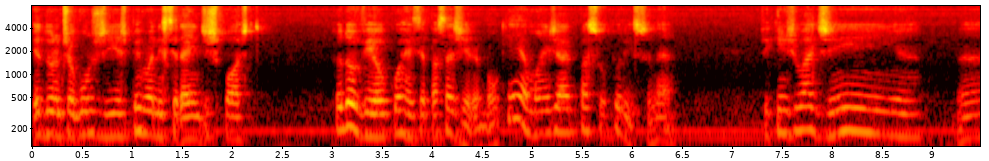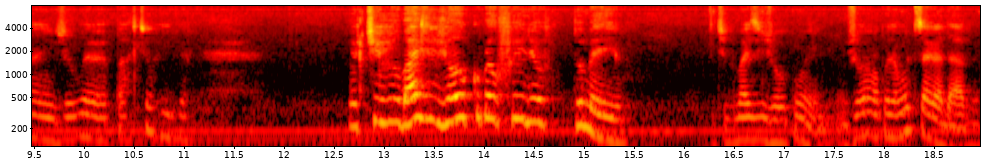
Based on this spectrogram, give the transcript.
e durante alguns dias, permanecerá indisposta. Todavia, a ocorrência passageira. Bom, quem é mãe já passou por isso, né? Fica enjoadinha. Ah, enjoo é a parte horrível. Eu tive mais enjoo com meu filho do meio. Eu tive mais enjoo com ele. Enjoo é uma coisa muito desagradável.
